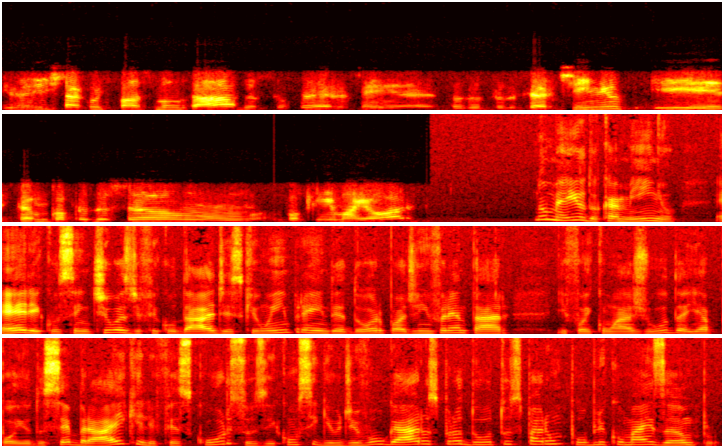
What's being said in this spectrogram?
e a gente está com o espaço montado, super, assim, é, tudo, tudo certinho, e estamos com a produção um pouquinho maior. No meio do caminho, Érico sentiu as dificuldades que um empreendedor pode enfrentar e foi com a ajuda e apoio do Sebrae que ele fez cursos e conseguiu divulgar os produtos para um público mais amplo.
